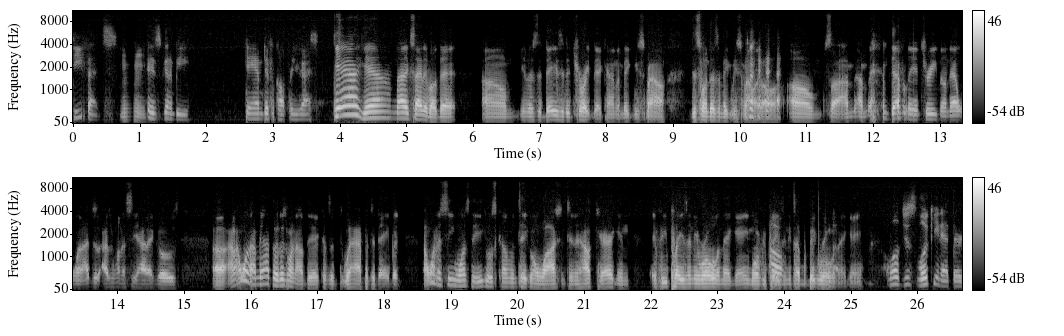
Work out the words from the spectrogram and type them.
defense Mhm. is going to be damn difficult for you guys. Yeah, yeah, I'm not excited about that. Um, you know, it's the days of Detroit that kind of make me smile. This one doesn't make me smile at all. Um, so I'm, I'm I'm definitely intrigued on that one. I just I just want to see how that goes. Uh, and I want I mean I throw this one out there because of what happened today, but I want to see once the Eagles come and take on Washington and how Kerrigan if he plays any role in that game or if he plays Oh. any type of big role in that game. Well, just looking at their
